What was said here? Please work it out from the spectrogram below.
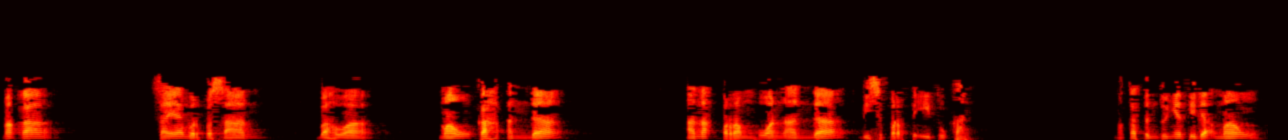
Maka saya berpesan bahwa maukah Anda anak perempuan Anda diseperti itu kan? Maka tentunya tidak mau.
